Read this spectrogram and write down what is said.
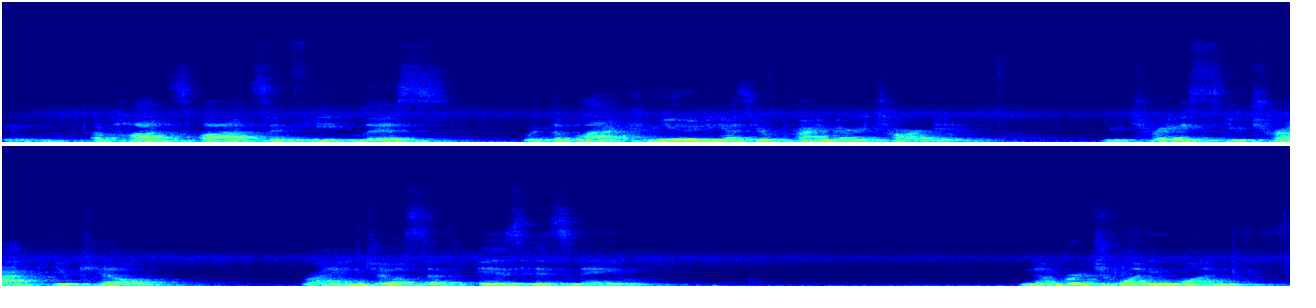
of hotspots and heat lists with the black community as your primary target. You trace, you track, you kill. Ryan Joseph is his name. Number 21.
